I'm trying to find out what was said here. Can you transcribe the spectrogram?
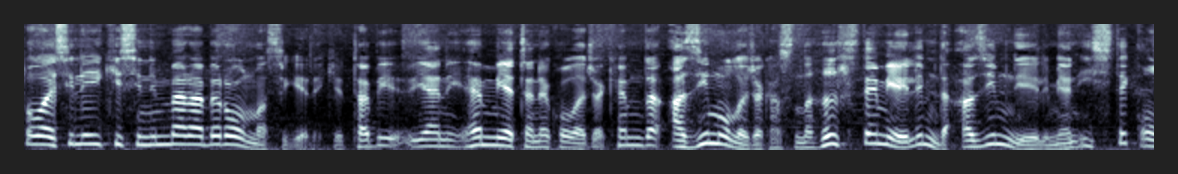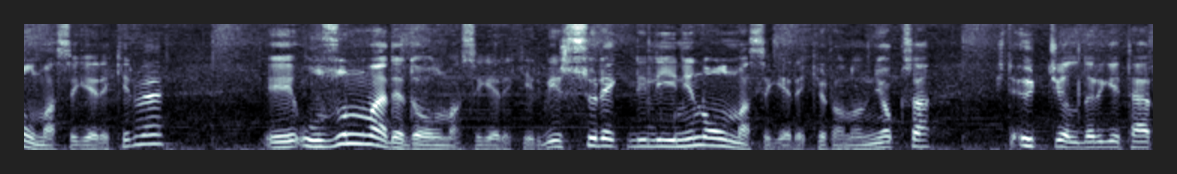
Dolayısıyla ikisinin beraber olması gerekir. Tabi yani hem yetenek olacak hem de azim olacak aslında. Hırs demeyelim de azim diyelim. Yani istek olması gerekir ve e, uzun vadede olması gerekir. Bir sürekliliğinin olması gerekir onun. Yoksa işte 3 yıldır gitar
